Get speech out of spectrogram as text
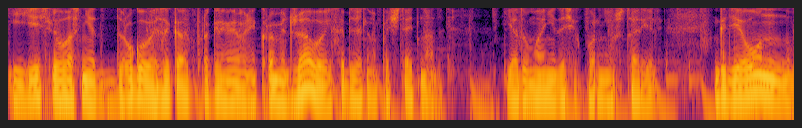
и если у вас нет другого языка программирования, кроме Java, их обязательно почитать надо я думаю, они до сих пор не устарели, где он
